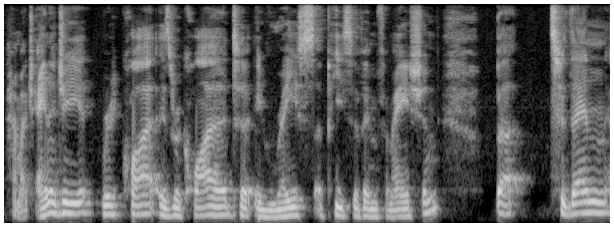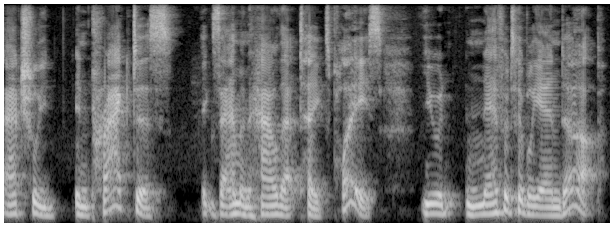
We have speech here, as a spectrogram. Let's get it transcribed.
how much energy it require, is required to erase a piece of information but to then actually in practice examine how that takes place you would inevitably end up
